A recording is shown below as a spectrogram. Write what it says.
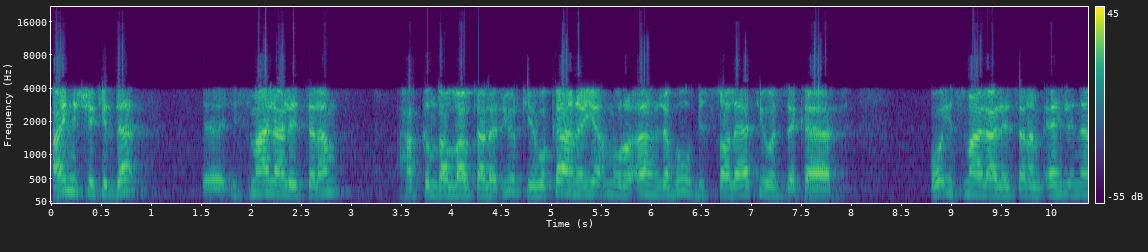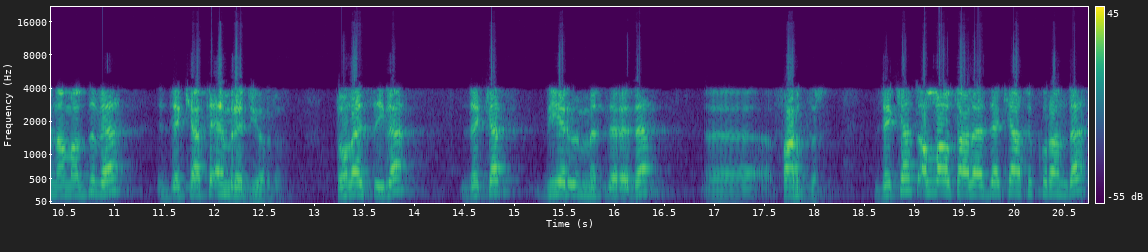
Aynı şekilde e, İsmail Aleyhisselam hakkında Allahu Teala diyor ki ve kana ya'muru ahlehu bis salati ve zekat. O İsmail Aleyhisselam ehline namazı ve zekatı emrediyordu. Dolayısıyla zekat diğer ümmetlere de e, farzdır. Zekat Allahu Teala zekatı Kur'an'da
